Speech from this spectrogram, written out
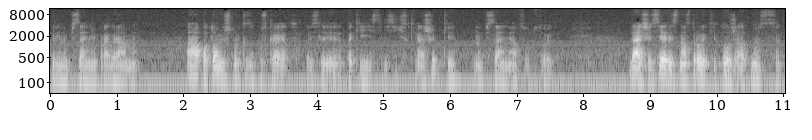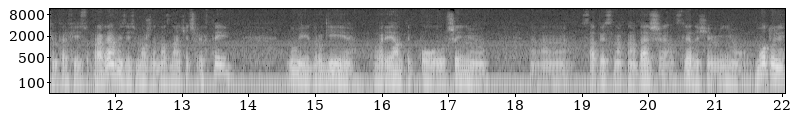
при написании программы, а потом лишь только запускает, если такие стилистические ошибки написания отсутствуют. Дальше сервис настройки тоже относится к интерфейсу программы. Здесь можно назначить шрифты, ну и другие варианты по улучшению э, соответственно окна. Дальше следующее меню модули.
